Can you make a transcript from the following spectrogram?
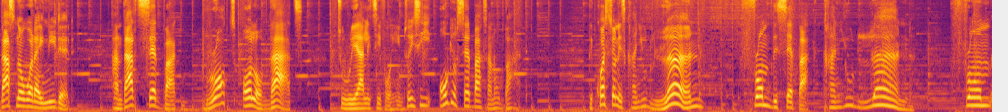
that's not what I needed. And that setback brought all of that to reality for him. So you see, all your setbacks are not bad. The question is, can you learn from the setback? Can you learn from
